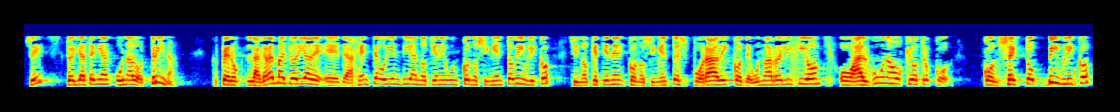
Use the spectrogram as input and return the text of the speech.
¿sí? Entonces ya tenían una doctrina. Pero la gran mayoría de, eh, de la gente hoy en día no tiene un conocimiento bíblico sino que tienen conocimiento esporádico de una religión o alguna o que otro concepto bíblico,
